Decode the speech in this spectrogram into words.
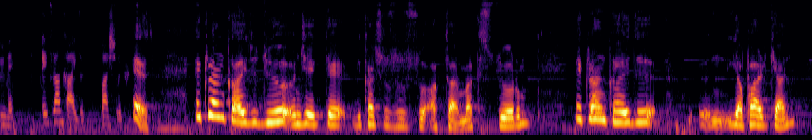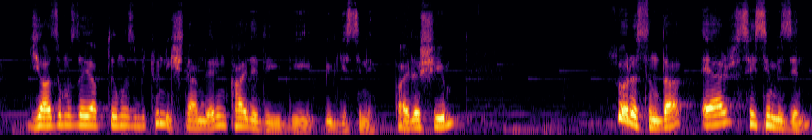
düğme, ekran kaydı, başlık, Evet, ekran kaydı diyor. Öncelikle birkaç hususu aktarmak istiyorum. Ekran kaydı e, yaparken cihazımızda yaptığımız bütün işlemlerin kaydedildiği bilgisini paylaşayım. Sonrasında eğer sesimizin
